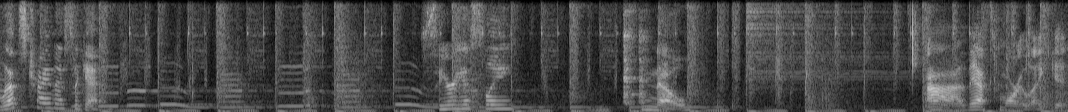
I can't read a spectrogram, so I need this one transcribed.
Let's try this again. Seriously? No. Ah, that's more like it.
